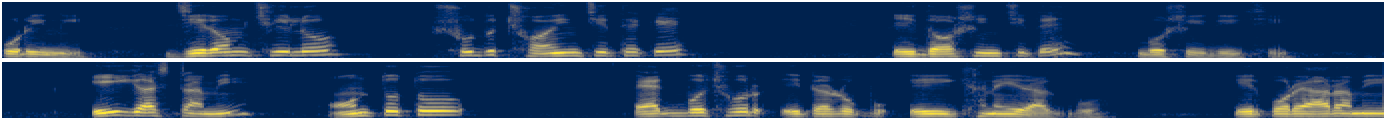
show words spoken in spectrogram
করিনি। যেরম ছিল, শুধু ছ ইঞ্চি থেকে এই দশ ইঞ্চিতে বসিয়ে দিয়েছি। এই গাছটা আমি অন্তত এক বছর এটার ওপর এইখানেই রাখব। এরপরে আর আমি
